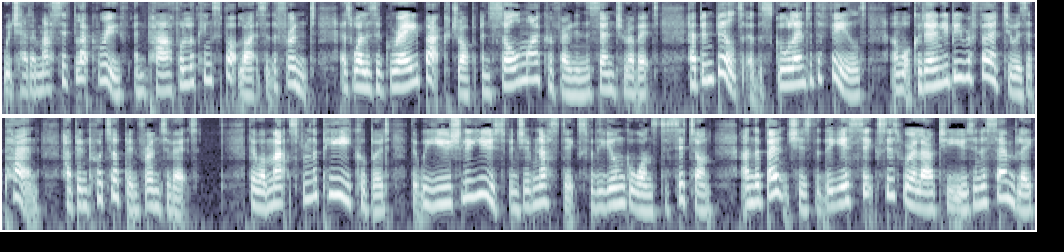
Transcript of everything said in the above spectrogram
which had a massive black roof and powerful looking spotlights at the front, as well as a grey backdrop and sole microphone in the centre of it, had been built at the school end of the field, and what could only be referred to as a pen had been put up in front of it. There were mats from the PE cupboard that were usually used for gymnastics for the younger ones to sit on, and the benches that the Year Sixes were allowed to use in assembly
